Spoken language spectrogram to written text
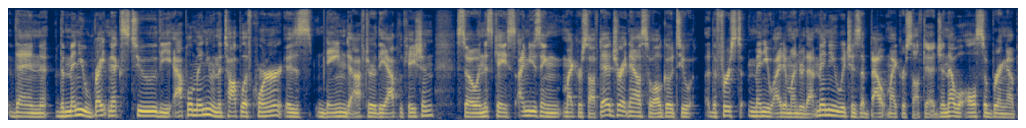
then the menu right next to the Apple menu in the top left corner is named after the application. So in this case, I'm using Microsoft Edge right now. So I'll go to the first menu item under that menu, which is about Microsoft Edge. And that will also bring up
